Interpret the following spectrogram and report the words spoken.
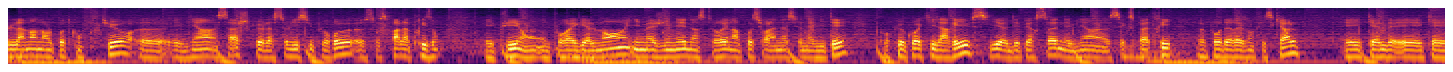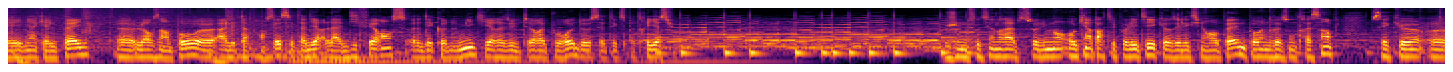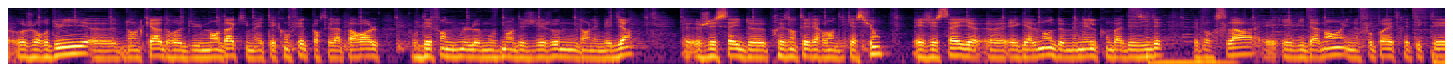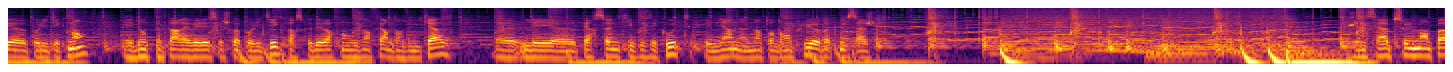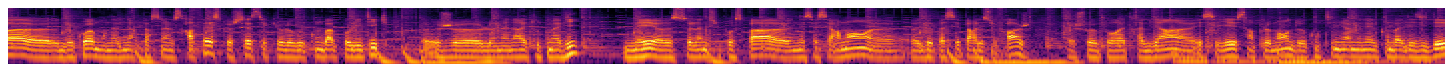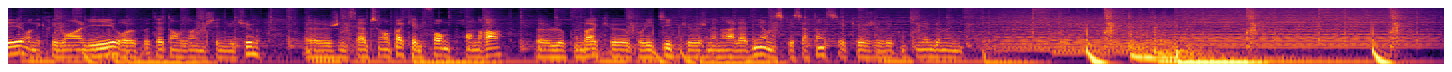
la main dans le pot de confiture eh bien, sachent que la seule issue pour eux, ce sera la prison. Et puis on, pourrait également imaginer d'instaurer l'impôt sur la nationalité pour que quoi qu'il arrive, si euh, des personnes eh s'expatrient euh, pour des raisons fiscales, et qu'elles eh payent euh, leurs impôts à l'État français, c'est-à-dire la différence d'économie qui résulterait pour eux de cette expatriation. Je ne soutiendrai absolument aucun parti politique aux élections européennes pour une raison très simple, c'est qu'aujourd'hui, euh, euh, dans le cadre du mandat qui m'a été confié de porter la parole pour défendre le mouvement des Gilets jaunes dans les médias, euh, j'essaye de présenter les revendications et j'essaye également de mener le combat des idées. Et pour cela, évidemment, il ne faut pas être étiqueté politiquement et donc ne pas révéler ses choix politiques parce que dès lors qu'on vous enferme dans une case, les personnes qui vous écoutent eh n'entendront plus votre message. Sais absolument pas euh, de quoi mon avenir personnel sera fait. Ce que je sais, c'est que le combat politique, euh, je le mènerai toute ma vie. Mais euh, cela ne suppose pas nécessairement de passer par les suffrages. je pourrais très bien essayer simplement de continuer à mener le combat des idées en écrivant un livre, peut-être en faisant une chaîne YouTube. je ne sais absolument pas quelle forme prendra le combat politique que je mènerai à l'avenir, mais ce qui est certain, c'est que je vais continuer de le mener.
